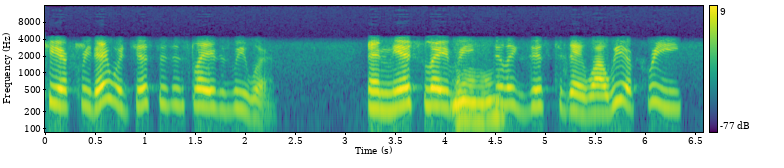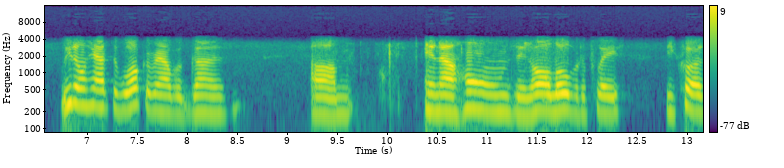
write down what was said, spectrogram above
carefree. They were just as enslaved as we were, and their slavery Mhm. still exists today. While we are free, we don't have to walk around with guns um, in our homes and all over the place because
